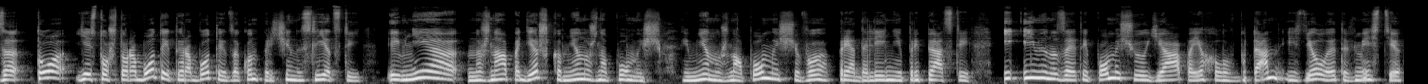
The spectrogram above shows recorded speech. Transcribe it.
Зато есть то, что работает, и работает закон причин и следствий. И мне нужна поддержка, мне нужна помощь. И мне нужна помощь в преодолении препятствий. И именно за этой помощью я поехала в Бутан и сделала это вместе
